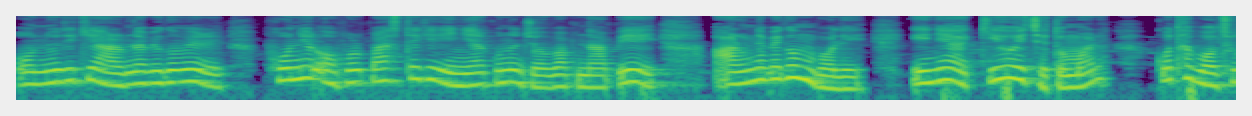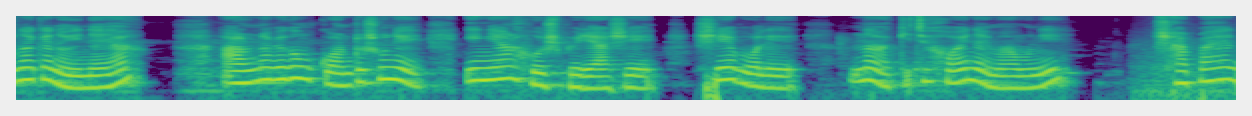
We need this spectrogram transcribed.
অন্যদিকে আরুনা বেগমের ফোনের অপর পাশ থেকে ইনিয়ার কোনো জবাব না পেয়ে আরুনা বেগম বলে, ইনিয়া, কি হয়েছে তোমার? কথা বলছো না কেন ইনায়া? আরুনা বেগম কণ্ঠ শুনে ইনিয়ার হুঁশ ফিরে আসে। সে বলে, না, কিছু হয় নাই মামুনি। সাপায়াত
